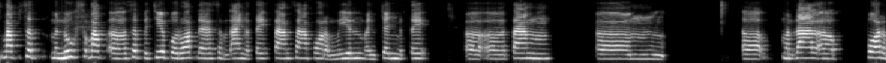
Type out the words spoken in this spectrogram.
ច្បាប់សិទ្ធិមនុស្សច្បាប់សិទ្ធិប្រជាពលរដ្ឋដែលសម្ដែងមតិតាមសារព័ត៌មានបញ្ចេញមតិតាមអឺបណ្ដាលព័ត៌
